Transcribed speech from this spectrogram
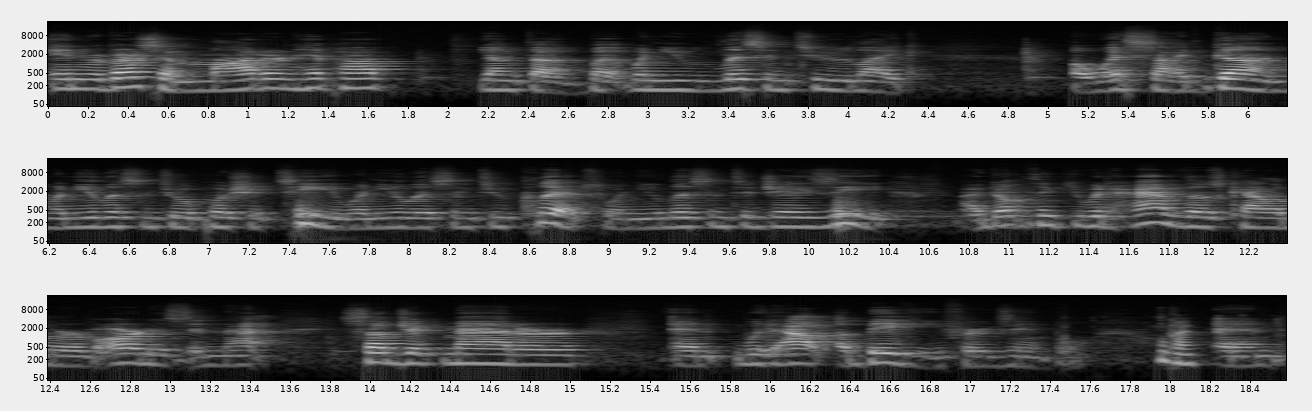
in regards to modern hip hop, Young Thug. But when you listen to like a Westside Gunn, when you listen to a Pusha T, when you listen to Clipse, when you listen to Jay Z, I don't think you would have those caliber of artists in that subject matter, and without a Biggie, for example. Okay. And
